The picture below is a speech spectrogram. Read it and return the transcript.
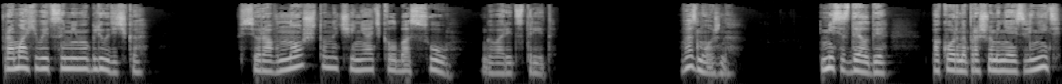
промахивается мимо блюдечка. «Все равно, что начинять колбасу», — говорит Стрит. «Возможно. Миссис Делби, покорно прошу меня извинить,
